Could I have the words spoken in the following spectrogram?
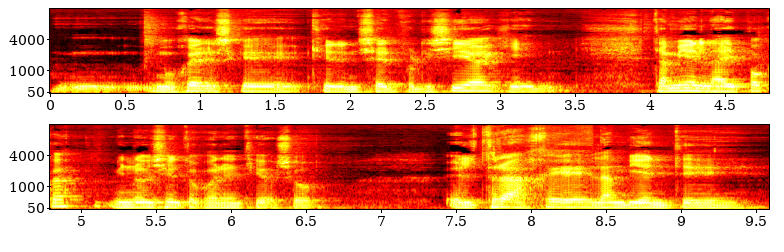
mm, mujeres que quieren ser policía, también la época, 1948, el traje, el ambiente,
